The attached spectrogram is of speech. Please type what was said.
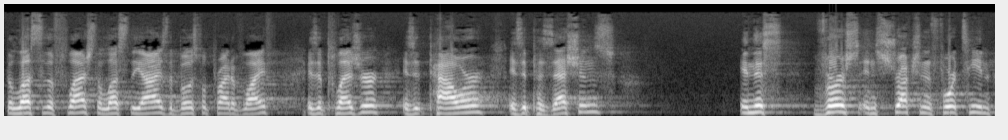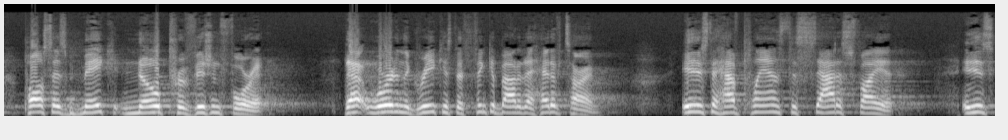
The lust of the flesh, the lust of the eyes, the boastful pride of life. Is it pleasure? Is it power? Is it possessions? In this verse, instruction in 14, Paul says, make no provision for it. That word in the Greek is to think about it ahead of time. It is to have plans to satisfy it. It is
